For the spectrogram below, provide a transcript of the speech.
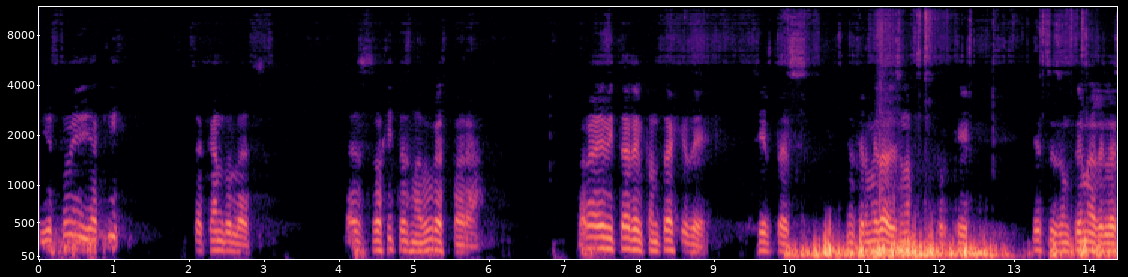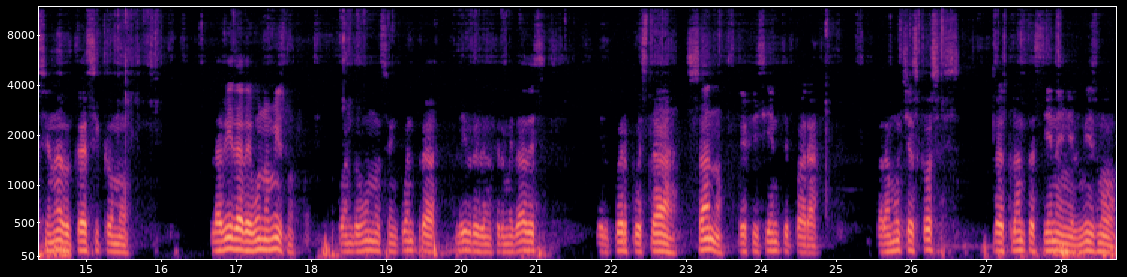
y estoy aquí sacando las, las hojitas maduras para, para evitar el contagio de ciertas enfermedades, ¿no? Porque este es un tema relacionado casi como la vida de uno mismo cuando uno se encuentra libre de enfermedades, el cuerpo está sano, eficiente para, para muchas cosas. Las plantas tienen el mismo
